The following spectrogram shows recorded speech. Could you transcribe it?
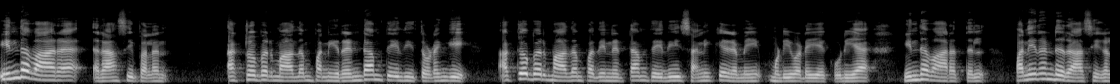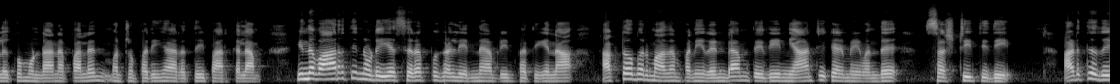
இந்த வார ராசி பலன் அக்டோபர் மாதம் பன்னிரெண்டாம் தேதி தொடங்கி அக்டோபர் மாதம் பதினெட்டாம் தேதி சனிக்கிழமை முடிவடையக்கூடிய இந்த வாரத்தில் பனிரெண்டு ராசிகளுக்கும் உண்டான பலன் மற்றும் பரிகாரத்தை பார்க்கலாம். இந்த வாரத்தினுடைய சிறப்புகள் என்ன அப்படின்னு பார்த்தீங்கன்னா அக்டோபர் மாதம் பன்னிரெண்டாம் தேதி ஞாயிற்றுக்கிழமை வந்து சஷ்டி திதி. அடுத்தது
